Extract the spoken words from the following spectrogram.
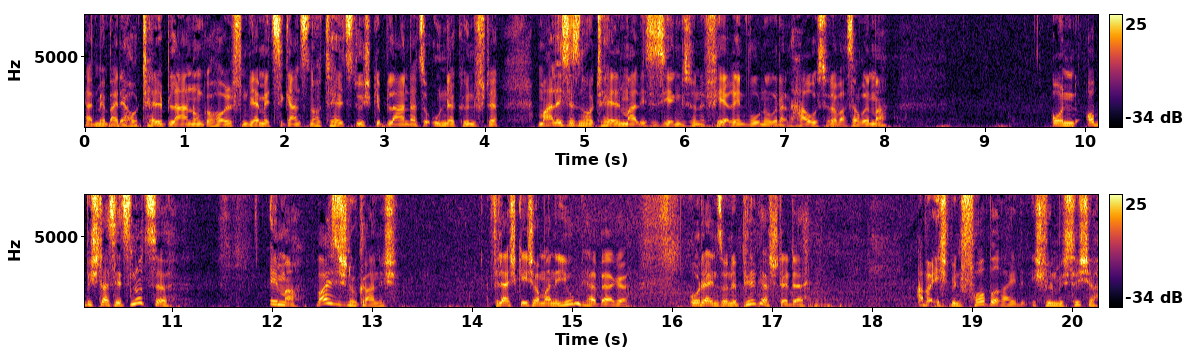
er hat mir bei der Hotelplanung geholfen. Wir haben jetzt die ganzen Hotels durchgeplant, also Unterkünfte. Mal ist es ein Hotel, mal ist es irgendwie so eine Ferienwohnung oder ein Haus oder was auch immer. Und ob ich das jetzt nutze, immer, weiß ich noch gar nicht. Vielleicht gehe ich auch mal in eine Jugendherberge oder in so eine Pilgerstätte. Aber ich bin vorbereitet, ich fühle mich sicher.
